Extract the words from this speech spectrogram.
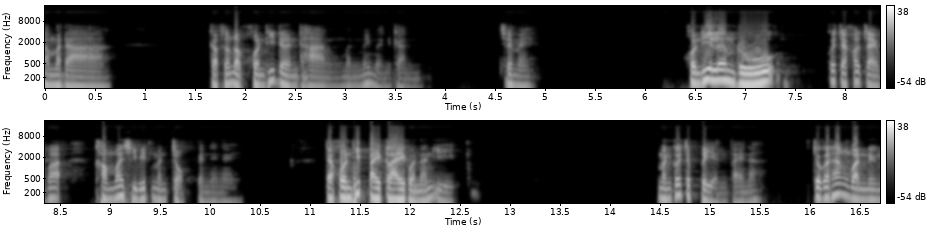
ธรรมดา กับสำหรับคนที่เดินทางมันไม่เหมือนกัน ใช่ไหมคนที่เริ่มรู้ก็จะเข้าใจว่าคำว่าชีวิตมันจบเป็นยังไง แต่คนที่ไปไกลกว่านั้นอีก มันก็จะเปลี่ยนไปนะ จนกระทั่งวันหนึ่ง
